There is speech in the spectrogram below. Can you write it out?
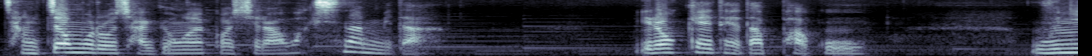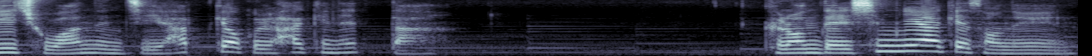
장점으로 작용할 것이라 확신합니다. 이렇게 대답하고 운이 좋았는지 합격을 하긴 했다. 그런데 심리학에서는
